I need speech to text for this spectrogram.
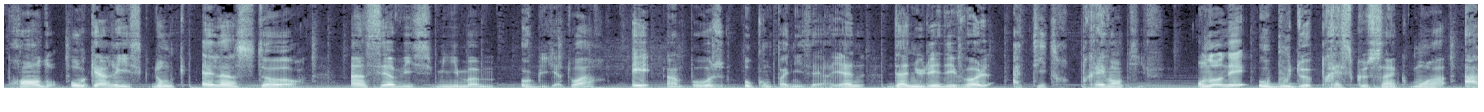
prendre aucun risque. Donc elle instaure un service minimum obligatoire et impose aux compagnies aériennes d'annuler des vols à titre préventif. On en est au bout de presque 5 mois à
